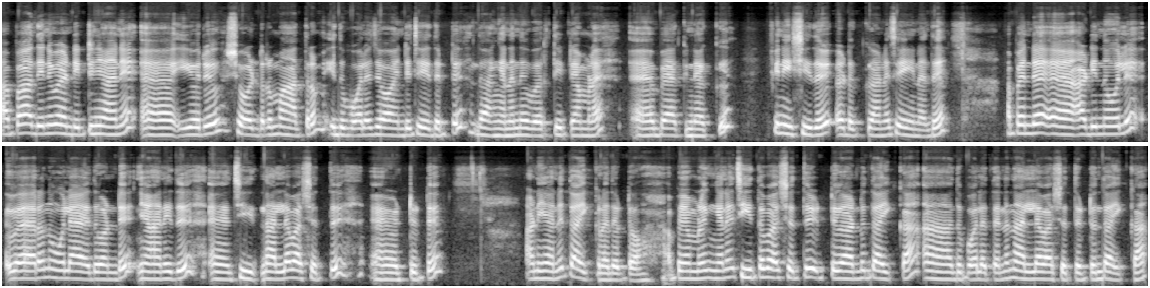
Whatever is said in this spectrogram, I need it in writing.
അപ്പോൾ അതിന് വേണ്ടിയിട്ട് ഞാൻ ഈ ഒരു ഷോൾഡർ മാത്രം ഇതുപോലെ ജോയിന്റ് ചെയ്തിട്ട് ഇത് അങ്ങനെ നിവർത്തിയിട്ട് നമ്മളെ ബാക്ക് നെക്ക് ഫിനിഷ് ചെയ്ത് എടുക്കുകയാണ് ചെയ്യുന്നത് അപ്പോൾ എന്റെ അടിനൂൽ വേറെ നൂലായതുകൊണ്ട് ഞാനിത് ചീ- നല്ല വശത്ത് ഇട്ടിട്ട് ആണ് ഞാൻ തയ്ക്കണത് കേട്ടോ അപ്പോൾ നമ്മളിങ്ങനെ ചീത്ത വശത്ത് ഇട്ടുകാണ്ടും തയ്ക്കാം. അതുപോലെ തന്നെ നല്ല വശത്തിട്ടും തയ്ക്കാം.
